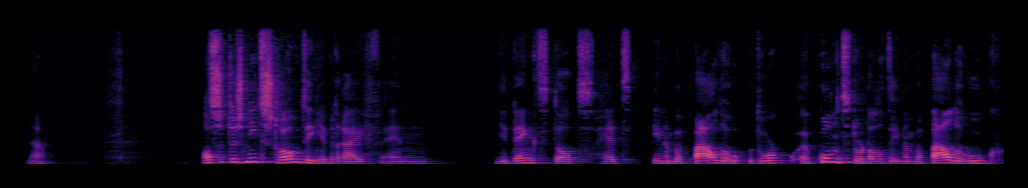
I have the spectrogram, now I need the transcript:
Nou, als het dus niet stroomt in je bedrijf en je denkt dat het in een bepaalde door, uh, komt doordat het in een bepaalde hoek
